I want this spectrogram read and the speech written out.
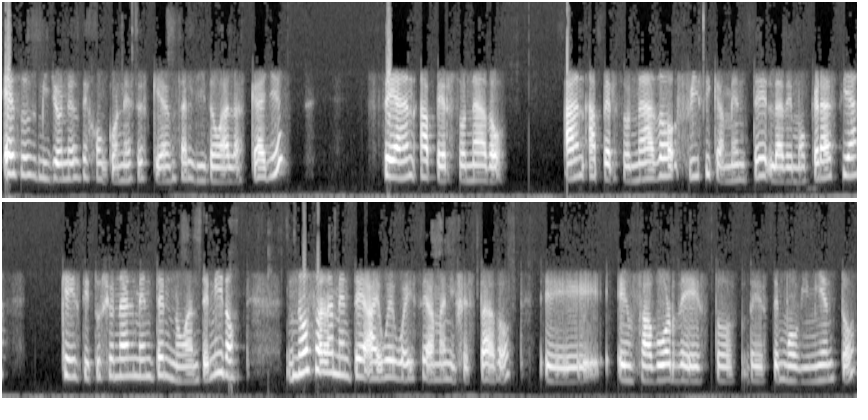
esos millones de hongkoneses que han salido a las calles se han apersonado, han apersonado físicamente la democracia que institucionalmente no han tenido. No solamente Ai Weiwei se ha manifestado eh, en favor de estos de este movimiento,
